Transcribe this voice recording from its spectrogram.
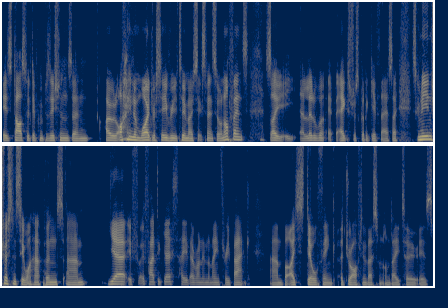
it starts with different positions and O line and wide receiver are your two most expensive on offense. So a little bit extra's got to give there. So it's going to be interesting to see what happens. Um, yeah, if if I had to guess, hey, they're running the main three back. Um, but I still think a draft investment on day two is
